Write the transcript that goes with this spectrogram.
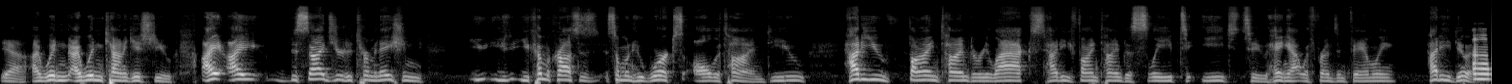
Yeah, I wouldn't. I wouldn't count against you. I, I besides your determination, you, you you come across as someone who works all the time. Do you? How do you find time to relax? How do you find time to sleep, to eat, to hang out with friends and family? How do you do it? Um,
